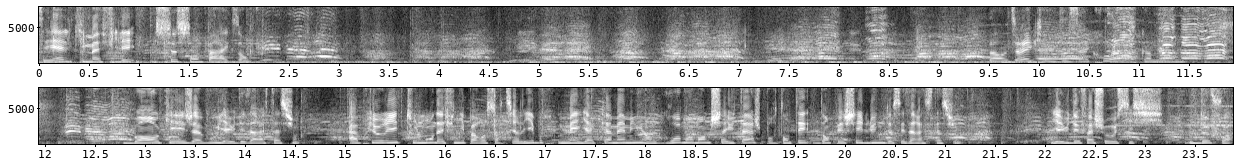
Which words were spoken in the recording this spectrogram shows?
C'est elle qui m'a filé ce son par exemple. Bah, on dirait qu'il y a eu des accros alors quand même. Bon ok, j'avoue, il y a eu des arrestations. A priori, tout le monde a fini par ressortir libre, mais il y a quand même eu un gros moment de chahutage pour tenter d'empêcher l'une de ces arrestations. Il y a eu des fachos aussi, deux fois,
